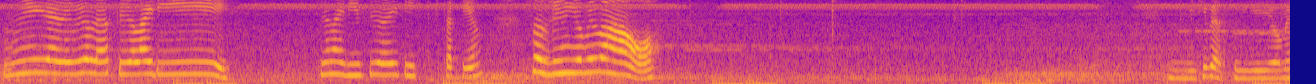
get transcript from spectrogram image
เฮ้ยได้เลเวลแล้วซื้ ออะไรดีซื้ออะไรดีซื้ออะไรดีสัตว์เลี้ยงสัตว์เลี้ยงเยอะไม่เปล่าหรอมันมีที่แบบซื้อเยอะๆไหม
